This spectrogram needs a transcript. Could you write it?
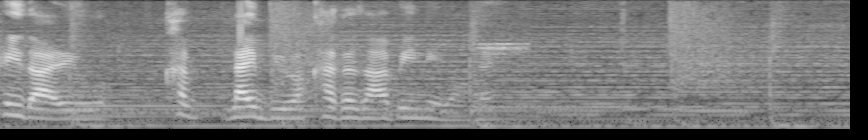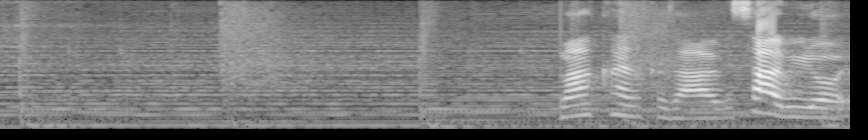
ဖိတ်တာတွေကိုခက်လိုက်ပြီးတော့ခက်ကစားပေးနေပါတယ်မခက်ကစားစပြီးတော့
